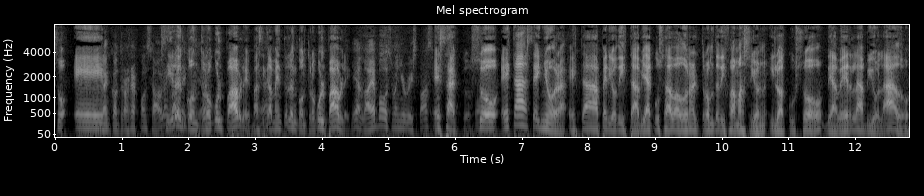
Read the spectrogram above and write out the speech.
So, eh, Lo encontró responsable. Sí, lo encontró culpable. Básicamente lo encontró culpable. Yeah, liable is when you're responsible. Exacto. So, esta señora, esta periodista, había acusado a Donald Trump de difamación y lo acusó de haberla violado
